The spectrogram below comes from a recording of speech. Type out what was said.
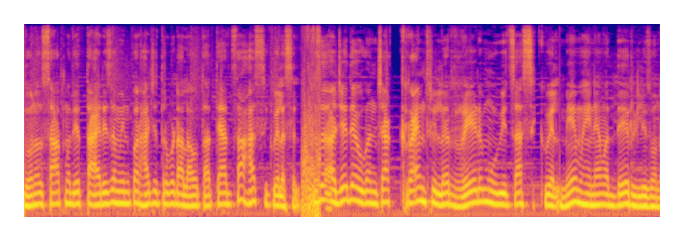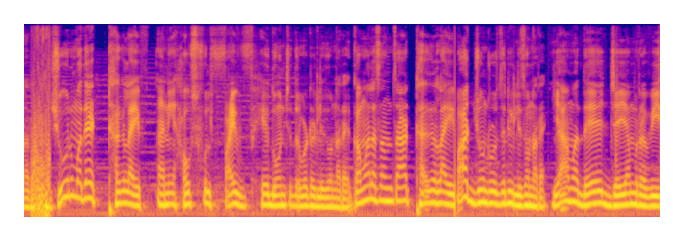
दोन हजार सात मध्ये तारे जमीन पर हा चित्रपट आला होता. त्याचा हा सिक्वेल असेल. तसं अजय देवगनच्या क्राईम थ्रिलर रेड मूवीचा सिक्वेल मे महिन्यामध्ये रिलीज होणार आहे. जून मध्ये ठग लाईफ आणि हाऊसफुल फाईव्ह हे दोन चित्रपट रिलीज होणार आहे कमल हसनचा ठग लाईफ पाच जून रोजी रिलीज होणार आहे. यामध्ये जयम रवी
